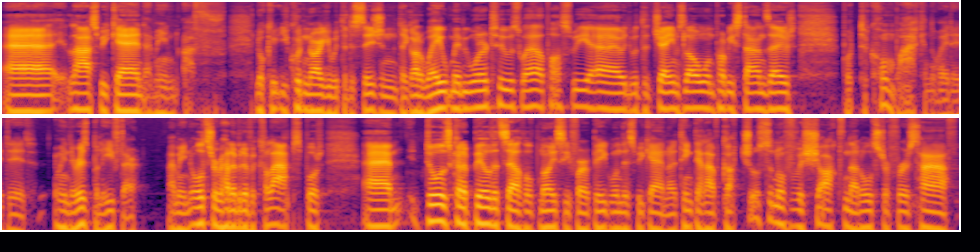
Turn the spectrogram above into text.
uh, last weekend. I mean. Uh, look, you couldn't argue with the decision. They got away with maybe one or two as well, possibly. Uh, with the James Lowe one, probably stands out. But to come back in the way they did, I mean, there is belief there. I mean, Ulster had a bit of a collapse, but um, it does kind of build itself up nicely for a big one this weekend. I think they'll have got just enough of a shock from that Ulster first half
